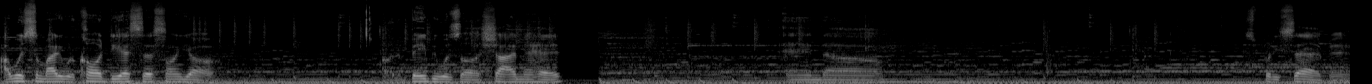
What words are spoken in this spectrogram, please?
I wish somebody would have called DSS on y'all. Uh, the baby was uh, shot in the head, and uh, it's pretty sad, man.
